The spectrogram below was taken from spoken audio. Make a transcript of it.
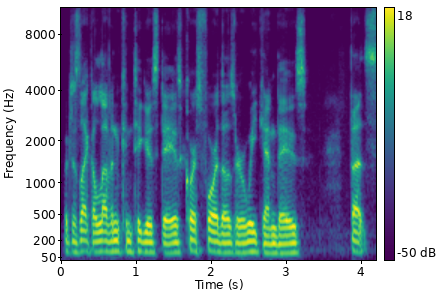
which is like 11 contiguous days. Of course, four of those are weekend days, but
